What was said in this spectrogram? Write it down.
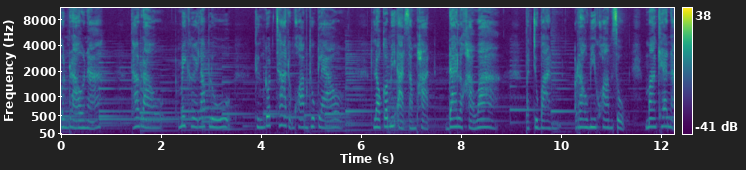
คนเรานะ ถ้าเราไม่เคยรับรู้ถึงรสชาติของความทุกข์แล้ว เราก็ไม่อาจสัมผัสได้หรอกค่ะว่า ปัจจุบันเรามีความสุขมากแค่ไหน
